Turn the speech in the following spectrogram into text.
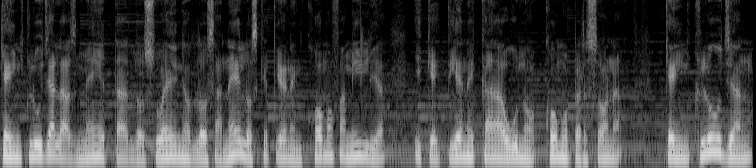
que incluya las metas, los sueños, los anhelos que tienen como familia y que tiene cada uno como persona, que incluyan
